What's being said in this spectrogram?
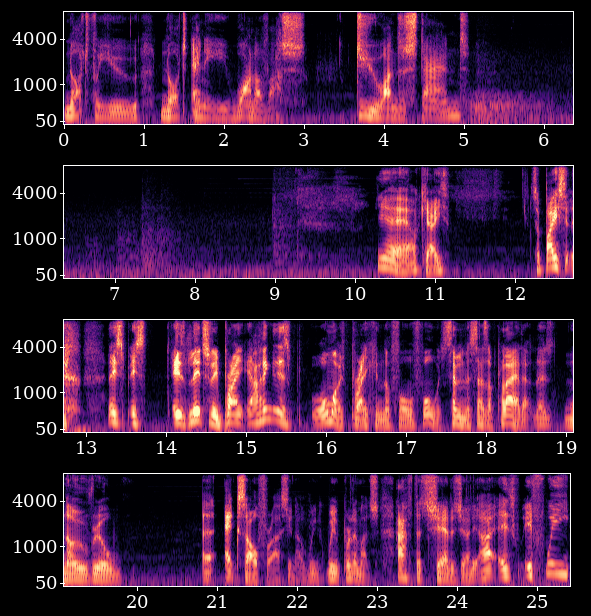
not for you, not any one of us. Do you understand? Yeah, okay. So basically, it's, it's, it's literally break. I think it's almost breaking the fourth wall. It's telling us as a player that there's no real uh, exile for us. You know, we, we pretty much have to share the journey. If if we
